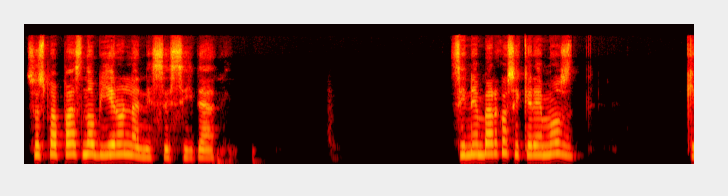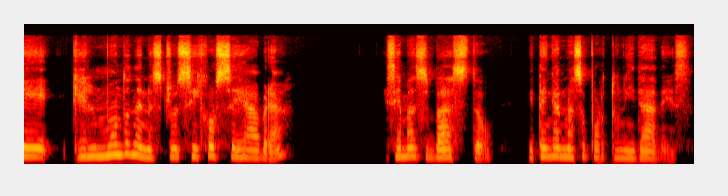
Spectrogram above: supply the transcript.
sus papás no vieron la necesidad. Sin embargo, si queremos que, que el mundo de nuestros hijos se abra y sea más vasto y tengan más oportunidades,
